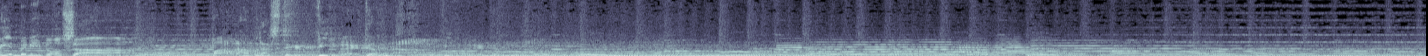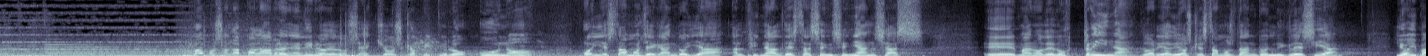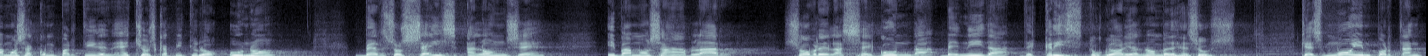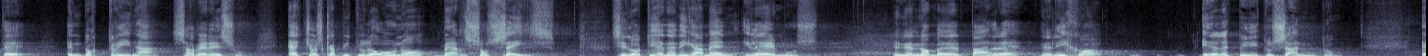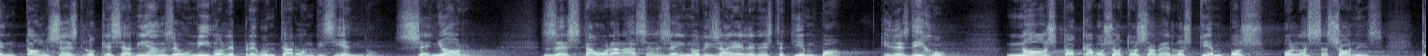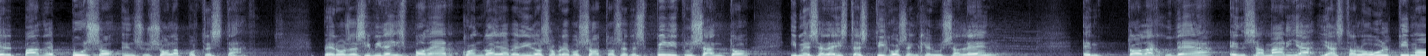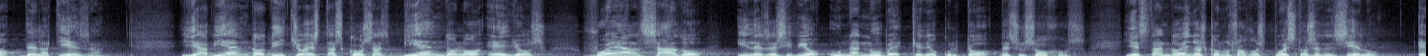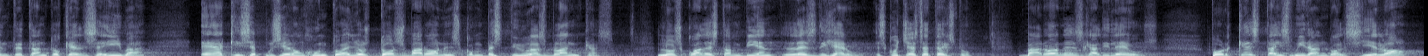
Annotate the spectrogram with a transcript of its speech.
Bienvenidos a Palabras de Vida Eterna. Vamos a la palabra en el libro de los Hechos, capítulo 1. Hoy estamos llegando ya al final de estas enseñanzas, eh, hermano, de doctrina, gloria a Dios, que estamos dando en la iglesia. Y hoy vamos a compartir en Hechos, capítulo 1, versos 6 al 11, y vamos a hablar sobre la segunda venida de Cristo. Gloria al nombre de Jesús. Que es muy importante en doctrina saber eso. Hechos capítulo 1, verso 6. Si lo tiene, diga amén y leemos. En el nombre del Padre, del Hijo y del Espíritu Santo. Entonces los que se habían reunido le preguntaron diciendo, Señor, ¿restaurarás el reino de Israel en este tiempo? Y les dijo, no os toca a vosotros saber los tiempos o las sazones que el Padre puso en su sola potestad pero recibiréis poder cuando haya venido sobre vosotros el Espíritu Santo y me seréis testigos en Jerusalén, en toda Judea, en Samaria y hasta lo último de la tierra. Y habiendo dicho estas cosas, viéndolo ellos, fue alzado y les recibió una nube que le ocultó de sus ojos. Y estando ellos con los ojos puestos en el cielo, entre tanto que él se iba, He aquí se pusieron junto a ellos dos varones con vestiduras blancas, los cuales también les dijeron, escucha este texto, varones galileos, ¿por qué estáis mirando al cielo?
